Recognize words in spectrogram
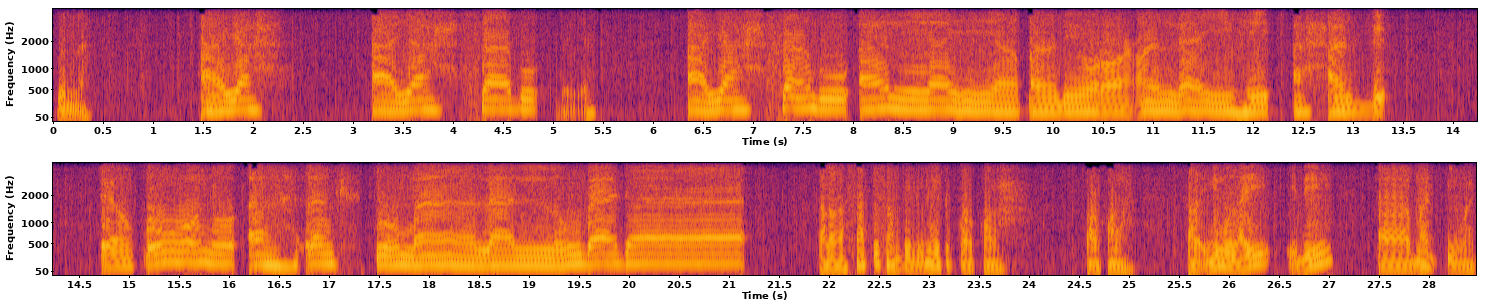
gunnah. Ayah ayah sabu ya. ayah sabu allayya qadira alaihi ahad yaqulu ahlaktu malan lubada kalau satu sampai lima itu kolkolah kolkolah kalau ini mulai ini uh, mad iwad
